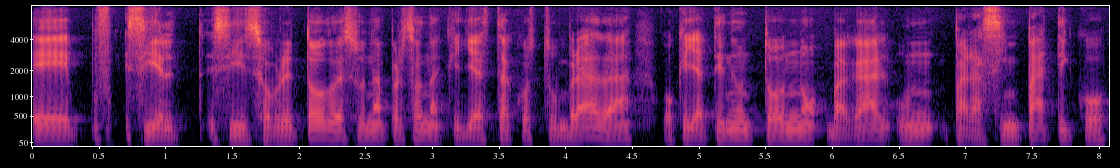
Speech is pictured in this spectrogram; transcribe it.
Eh, si, el, si sobre todo es una persona que ya está acostumbrada o que ya tiene un tono vagal, un parasimpático,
